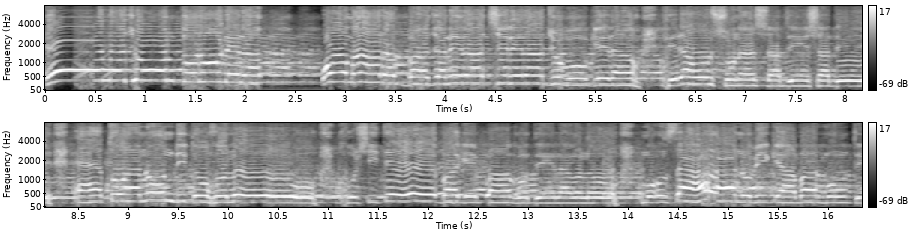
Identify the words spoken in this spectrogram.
এ নজন তরুণেরা ও আমার আব্বা, জানেরা, ছেলেরা, যুবকেরা ফেরাও শোনার সাথে সাথে এত আনন্দিত হলো, খুশিতে বাগে পাক হতে লাগল। মোসা নবীকে আবার বলতে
